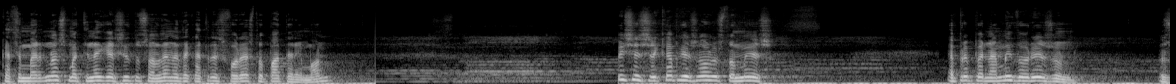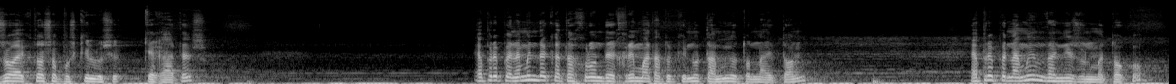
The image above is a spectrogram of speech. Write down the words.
καθημερινώς με την έγερσή τους να λένε 13 φορές το Πάτερ ημών. Επίσης σε κάποιους όλους τομείς έπρεπε να μην δορίζουν ζώα εκτός από σκύλους και γάτες. Έπρεπε να μην τα καταχρούνται χρήματα του κοινού ταμείου των ναητών. Έπρεπε να μην δανείζουν με τόκο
